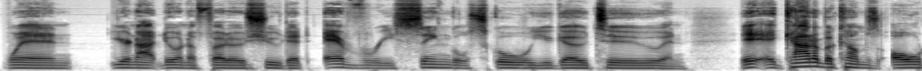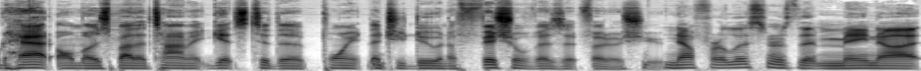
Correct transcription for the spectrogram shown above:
when you're not doing a photo shoot at every single school you go to. And it, it kind of becomes old hat almost by the time it gets to the point that you do an official visit photo shoot. Now, for listeners that may not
